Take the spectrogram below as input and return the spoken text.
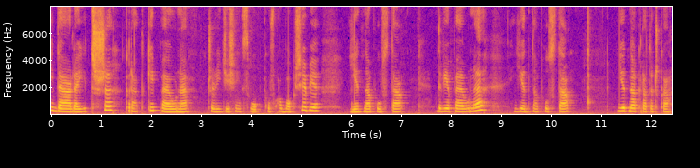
I dalej trzy kratki pełne, czyli 10 słupków obok siebie, jedna pusta, dwie pełne, jedna pusta, jedna krateczka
